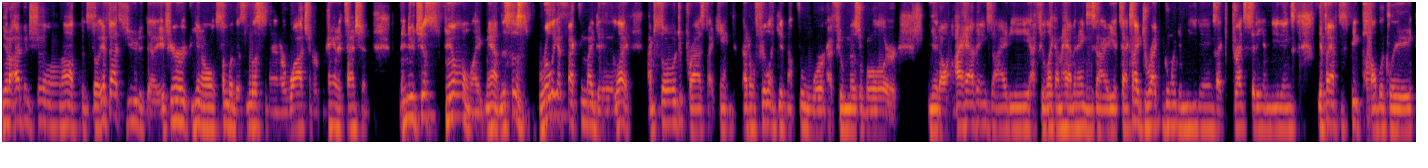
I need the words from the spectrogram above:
you know, I've been showing up. And so if that's you today, if you're, you know, someone that's listening or watching or paying attention, and you're just feeling like, man, this is really affecting my daily life. I'm so depressed. I can't, I don't feel like getting up for work. I feel miserable or, you know, I have anxiety. I feel like I'm having anxiety attacks. I dread going to meetings. I dread sitting in meetings. If I have to speak publicly,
